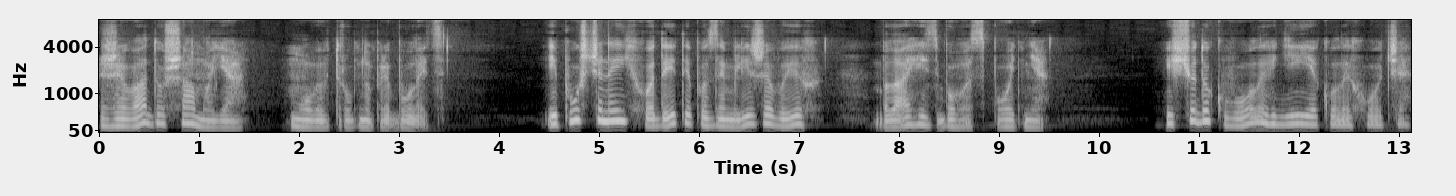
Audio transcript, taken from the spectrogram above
Жива душа моя, мовив трубно прибулець, і пущений ходити по землі живих, благість Богосподня і щодо кволих діє, коли хоче.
